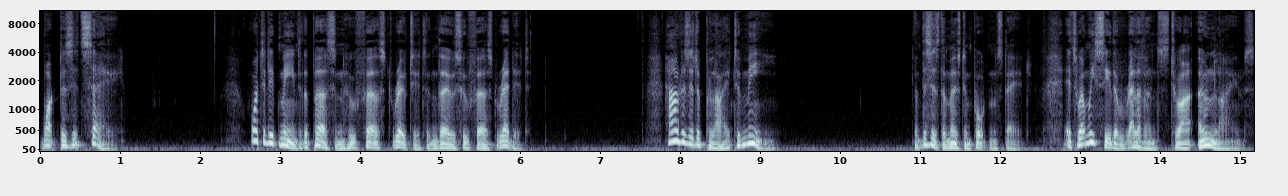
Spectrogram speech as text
What does it say? What did it mean to the person who first wrote it and those who first read it? How does it apply to me? Now, this is the most important stage. It's when we see the relevance to our own lives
